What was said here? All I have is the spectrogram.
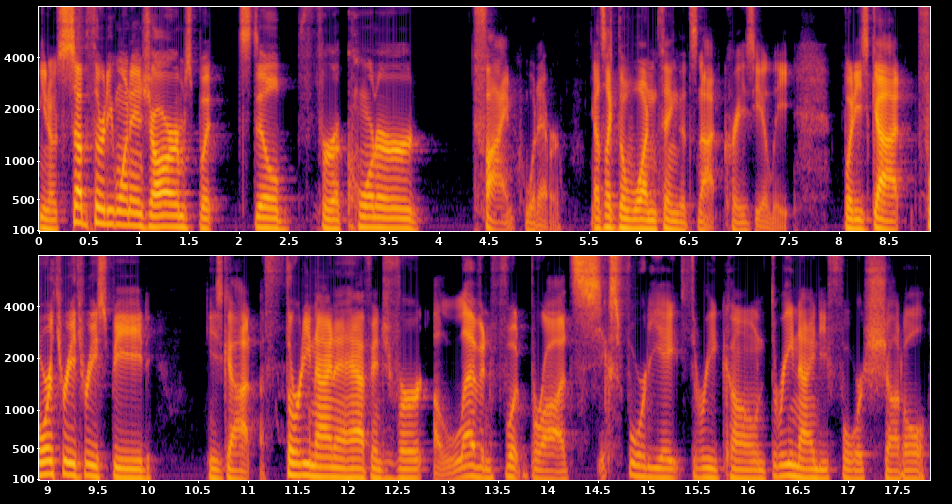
you know, sub 31 inch arms, but still for a corner, fine, whatever. That's like the one thing that's not crazy elite. But he's got 433 speed. He's got a 39 and a half inch vert, 11 foot broad, 648 three cone, 394 shuttle.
